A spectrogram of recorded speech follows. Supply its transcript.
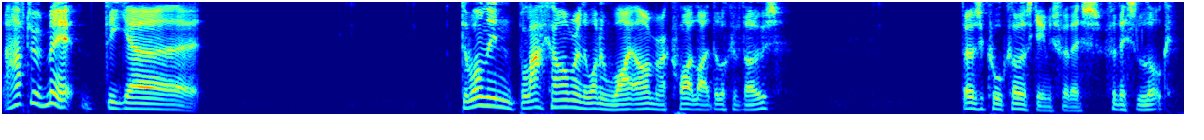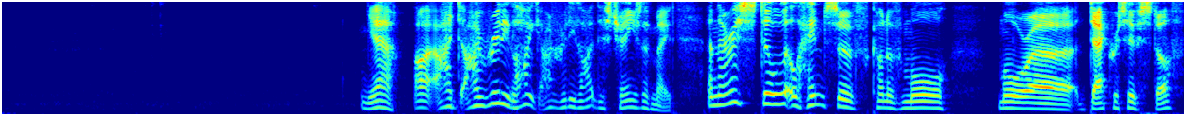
I have to admit the uh, the one in black armor and the one in white armor. I quite like the look of those. Those are cool color schemes for this for this look. Yeah, I, I, I really like I really like this change they've made, and there is still little hints of kind of more more uh, decorative stuff.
